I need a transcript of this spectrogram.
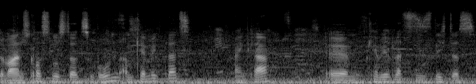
der Wahnsinn. Kostenlos dort zu wohnen am Campingplatz. Ich meine, klar, ähm, Campingplatz ist nicht das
